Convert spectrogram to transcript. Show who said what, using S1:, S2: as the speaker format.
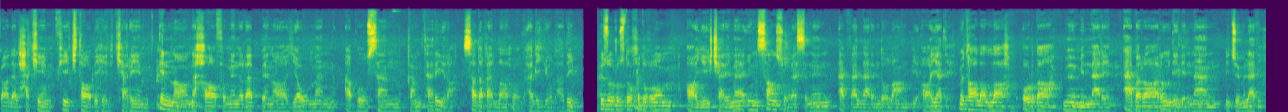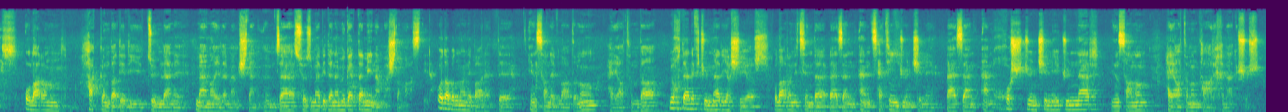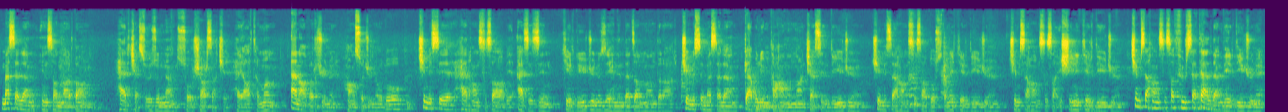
S1: قال الحكيم في كتابه الكريم إنا نخاف من ربنا يوما أبوسا قمطريرا صدق الله العلي العظيم Huzurunuzda oxuduğum ayə-i kərimə İnsan surəsinin əvvəllərində olan bir ayədir. Mütəal Allah orada möminlərin, əbrarın dilindən bir cümlə deyir. Onların haqqında dediyi cümləni məna eləməmişdən öncə sözümə bir dənə müqəddəmə ilə başlamaq istəyirəm. O da bundan ibarətdir. İnsan evladının həyatında müxtəlif günlər yaşayır. Bunların içində bəzən ən çətin gün kimi, bəzən ən xoş gün kimi günlər insanın həyatının tarixinə düşür. Məsələn, insanlardan hər kəs özündən soruşarsa ki, həyatımın ən ağır günü hansı gün olub? Kimisi hər hansısa bir əzizin itirdiyi günü zehnində canlandırar. Kimisi məsələn qəbul imtahanından kəsildiyi gün, kimisə hansısa dostunu itirdiyi gün, kimsə hansısa işini itirdiyi gün, kimsə hansısa fürsəti əldən verdiyi günü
